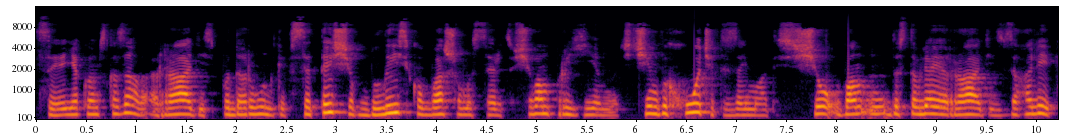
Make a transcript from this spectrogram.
це, як вам сказала, радість, подарунки, все те, що близько вашому серцю, що вам приємно, з чим ви хочете займатися, що вам доставляє радість. Взагалі,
